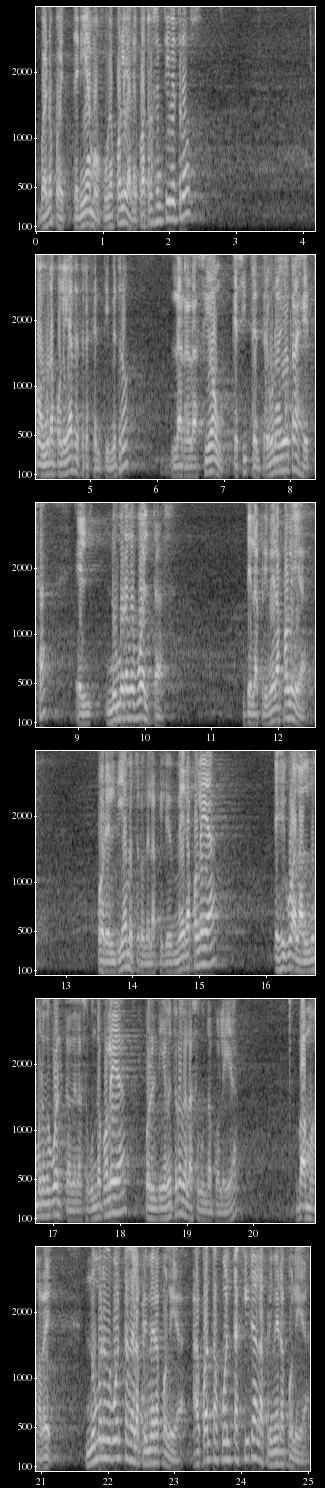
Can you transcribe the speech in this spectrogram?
Bueno, pues teníamos una polea de 4 centímetros con una polea de 3 centímetros. La relación que existe entre una y otra es esta. El número de vueltas de la primera polea por el diámetro de la primera polea es igual al número de vueltas de la segunda polea por el diámetro de la segunda polea. Vamos a ver. Número de vueltas de la primera polea. ¿A cuántas vueltas gira la primera polea?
